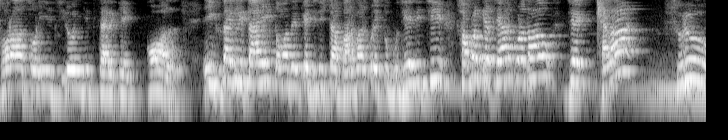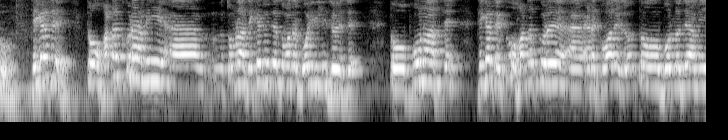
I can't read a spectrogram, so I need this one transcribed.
সরাসরি চিরঞ্জিত স্যারকে কল এক্স্যাক্টলি তাই তোমাদেরকে জিনিসটা বারবার করে একটু বুঝিয়ে দিচ্ছি। সকলকে শেয়ার করে দাও যে খেলা শুরু। ঠিক আছে? তো হঠাৎ করে আমি তোমরা দেখেছ যে তোমাদের বই রিলিজ হয়েছে। তো ফোনও আসছে, ঠিক আছে? তো হঠাৎ করে একটা কল এলো, তো বলল যে আমি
